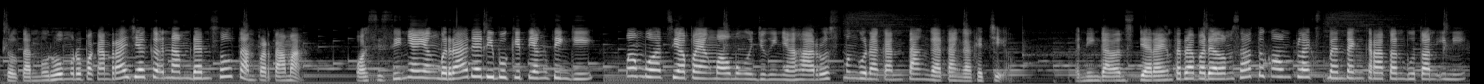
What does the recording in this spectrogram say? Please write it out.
Sultan Murhum merupakan raja keenam dan sultan pertama. Posisinya yang berada di bukit yang tinggi membuat siapa yang mau mengunjunginya harus menggunakan tangga-tangga kecil. Peninggalan sejarah yang terdapat dalam satu kompleks benteng keraton Buton ini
